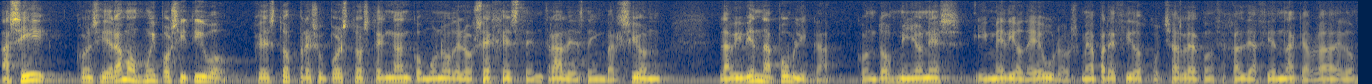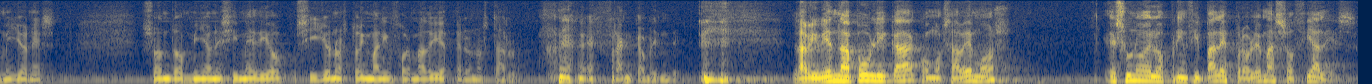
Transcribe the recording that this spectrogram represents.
Así, consideramos muy positivo que estos presupuestos tengan como uno de los ejes centrales de inversión la vivienda pública, con dos millones y medio de euros. Me ha parecido escucharle al concejal de Hacienda que hablaba de dos millones. Son dos millones y medio, si yo no estoy mal informado y espero no estarlo, francamente. La vivienda pública, como sabemos, es uno de los principales problemas sociales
